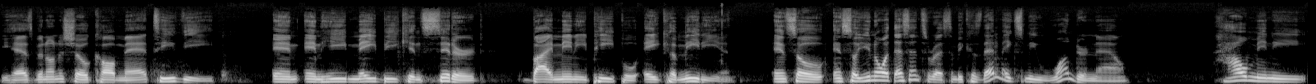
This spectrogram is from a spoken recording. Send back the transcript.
He has been on a show called Mad TV, and and he may be considered by many people a comedian. And so and so you know what? That's interesting because that makes me wonder now how many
